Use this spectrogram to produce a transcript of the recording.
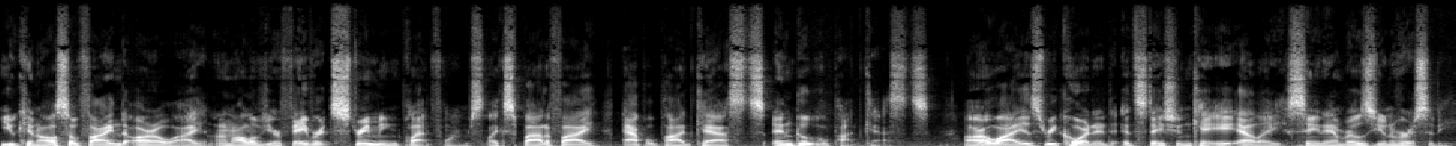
You can also find ROI on all of your favorite streaming platforms like Spotify, Apple Podcasts, and Google Podcasts. ROI is recorded at station KALA St. Ambrose University.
